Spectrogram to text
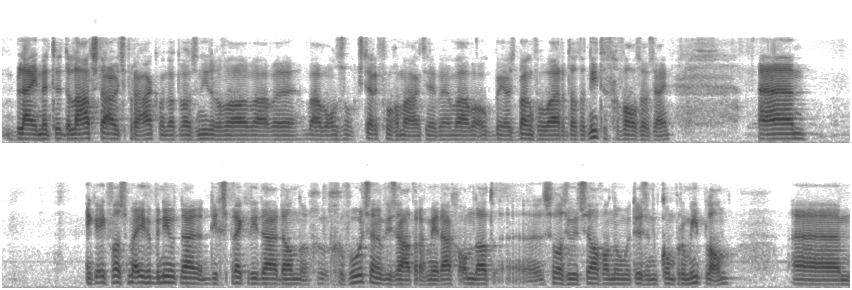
blij met de, laatste uitspraak. Want dat was in ieder geval waar we, waar we ons ook sterk voor gemaakt hebben. En waar we ook ons bang voor waren dat het niet het geval zou zijn. Uh, ik, ik, was me even benieuwd naar die gesprekken die daar dan gevoerd zijn op die zaterdagmiddag. Omdat, uh, zoals u het zelf al noemt, het is een compromisplan. Ehm,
